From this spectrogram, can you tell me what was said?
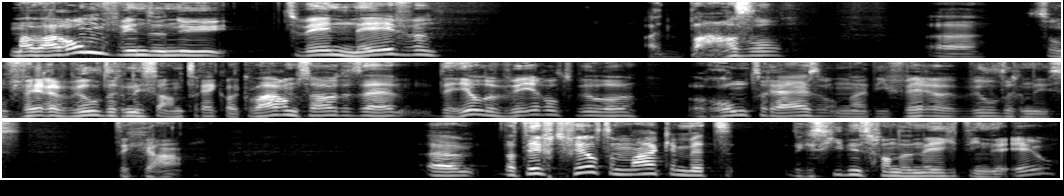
Maar waarom vinden nu twee neven uit Basel uh, zo'n verre wildernis aantrekkelijk? Waarom zouden zij de hele wereld willen rondreizen om naar die verre wildernis te gaan? Uh, dat heeft veel te maken met de geschiedenis van de 19e eeuw,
